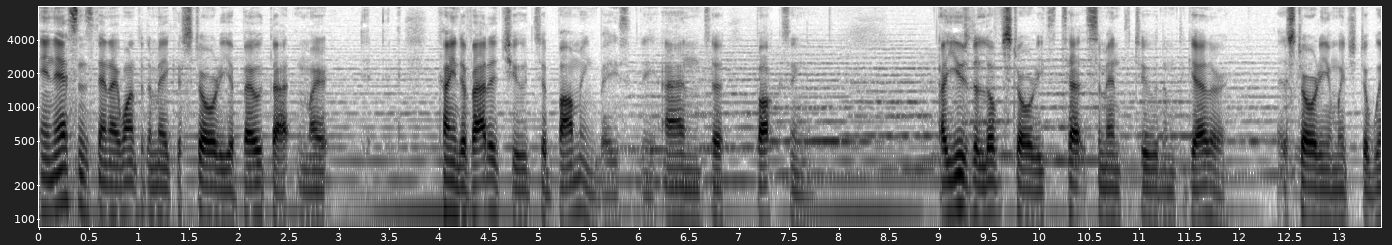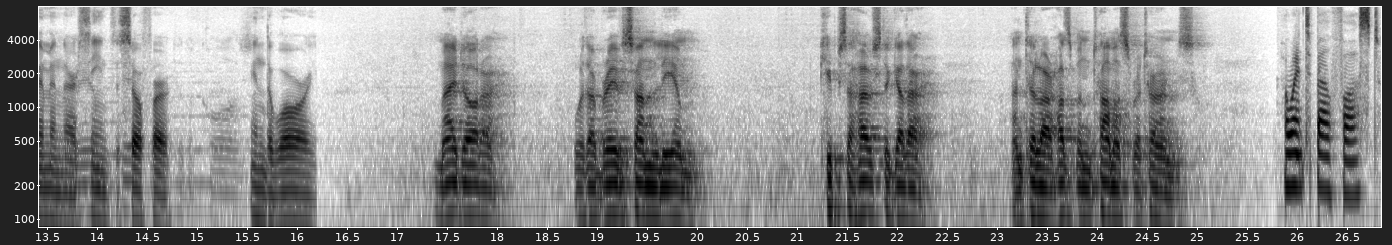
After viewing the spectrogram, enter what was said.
in essence, then I wanted to make a story about that and my kind of attitude to bombing, basically, and to boxing. I used a love story to cement the two of them together, a story in which the women are seen to suffer in the war. My daughter, with her brave son Liam, keeps the house together until her husband Thomas returns. I went to Belfast.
